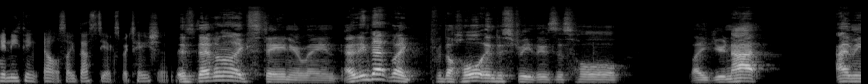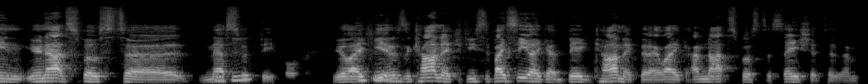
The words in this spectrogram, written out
anything else. Like that's the expectation. It's definitely like stay in your lane. I think that like for the whole industry, there's this whole like you're not. I mean, you're not supposed to mess Mhm. with people. You're like, Mhm. it was a comic. If you if I see like a big comic that I like, I'm not supposed to say shit to them,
